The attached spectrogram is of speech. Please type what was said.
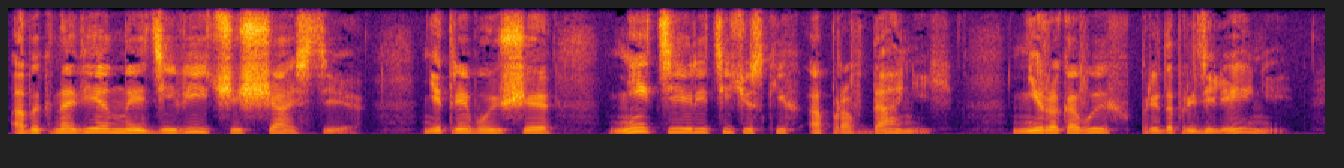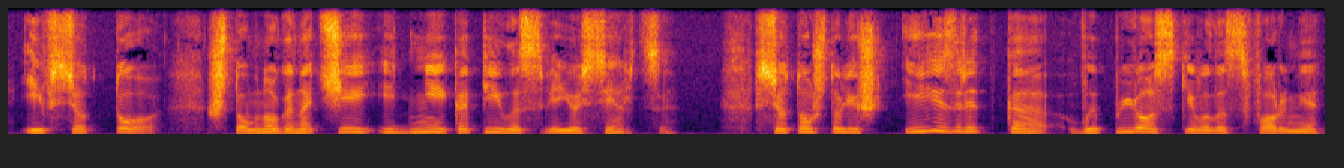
обыкновенное девичье счастье, не требующее ни теоретических оправданий, ни роковых предопределений, и все то, что много ночей и дней копилось в ее сердце, все то, что лишь изредка выплескивалось в форме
